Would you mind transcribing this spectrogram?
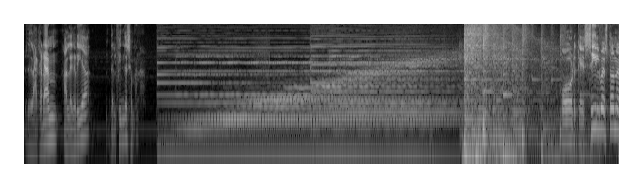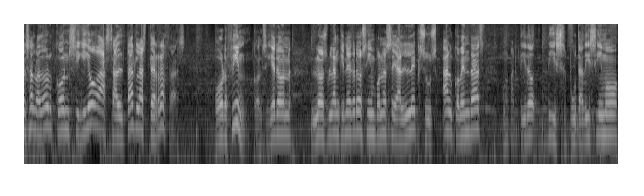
la gran alegría del fin de semana. Porque Silverstone El Salvador consiguió asaltar las terrazas. Por fin consiguieron los blanquinegros imponerse al Lexus Alcobendas, un partido disputadísimo,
